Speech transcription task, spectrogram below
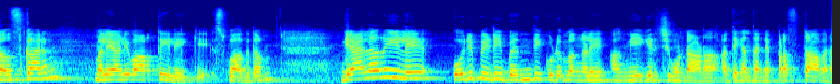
നമസ്കാരം. മലയാളി വാർത്തയിലേക്ക് സ്വാഗതം. ഗാലറിയിലെ ഒരു പിടി ബന്ദി കുടുംബങ്ങളെ അംഗീകരിച്ചുകൊണ്ടാണ് അദ്ദേഹം തന്റെ പ്രസ്താവന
